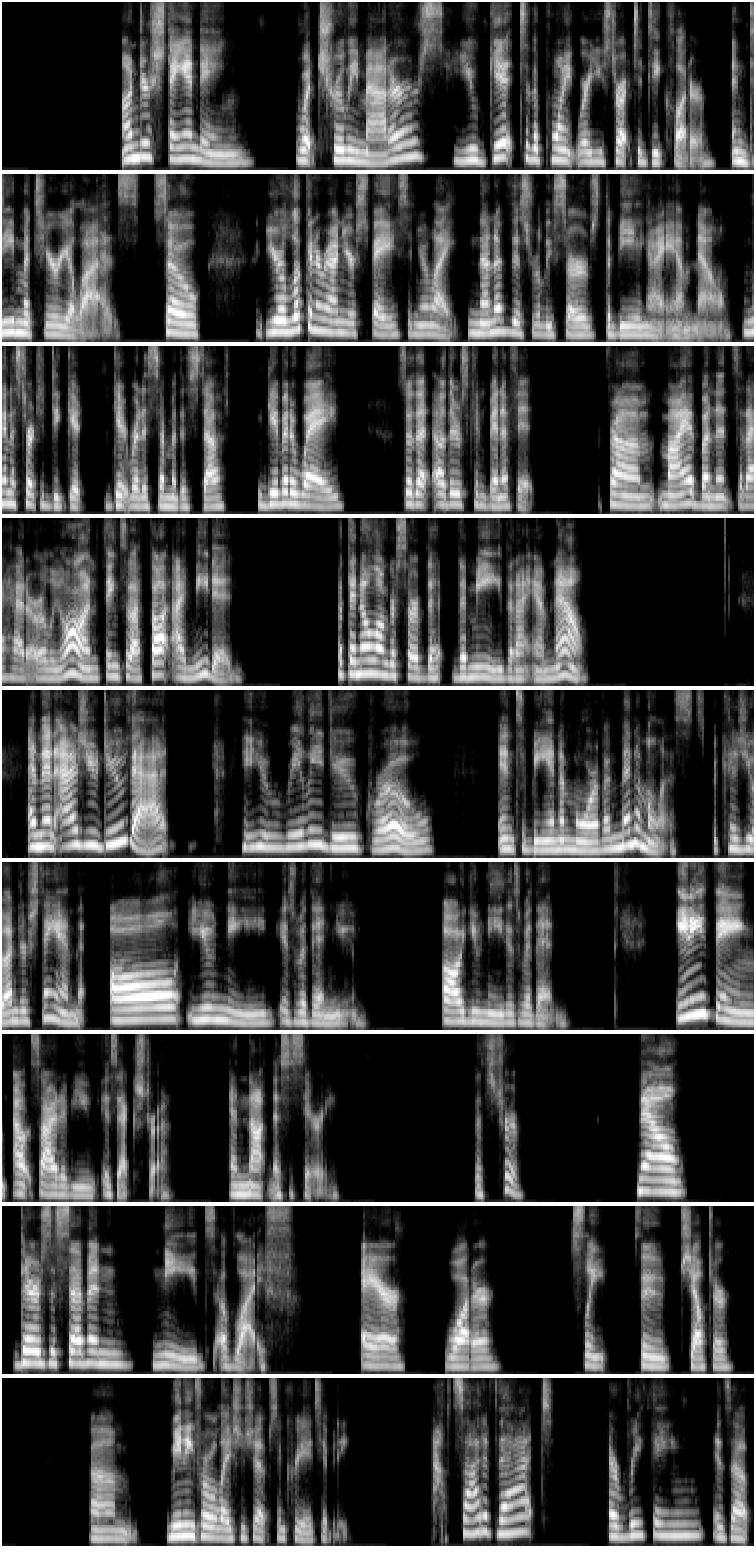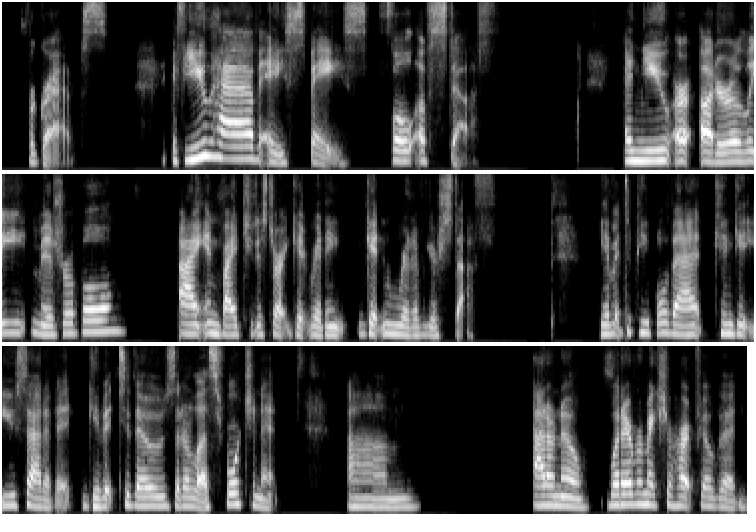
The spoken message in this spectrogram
understanding what truly matters, you get to the point where you start to declutter and dematerialize. So you're looking around your space and you're like, none of this really serves the being I am now. I'm going to start to de- get get rid of some of this stuff, give it away so that others can benefit from my abundance that I had early on, things that I thought I needed, but they no longer serve the the me that I am now. And then as you do that, you really do grow into being a more of a minimalist because you understand that all you need is within you. All you need is within. Anything outside of you is extra and not necessary. That's true. Now, there's the seven needs of life air, water, sleep, food, shelter, um, meaningful relationships, and creativity. Outside of that, everything is up for grabs. If you have a space full of stuff and you are utterly miserable, I invite you to start get of, getting rid of your stuff. Give it to people that can get use out of it. Give it to those that are less fortunate. Um, I don't know, whatever makes your heart feel good.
